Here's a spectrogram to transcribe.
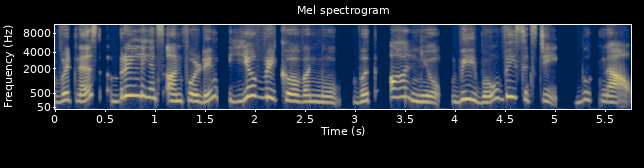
witness brilliance unfolding every curve and move with all new Vivo V sixty book now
